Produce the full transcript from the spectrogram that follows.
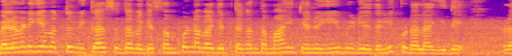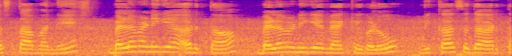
ಬೆಳವಣಿಗೆ ಮತ್ತು ವಿಕಾಸದ ಬಗ್ಗೆ ಸಂಪೂರ್ಣವಾಗಿರ್ತಕ್ಕಂಥ ಮಾಹಿತಿಯನ್ನು ಈ ವಿಡಿಯೋದಲ್ಲಿ ಕೊಡಲಾಗಿದೆ. ಪ್ರಸ್ತಾವನೆ ಬೆಳವಣಿಗೆಯ ಅರ್ಥ ಬೆಳವಣಿಗೆಯ ವ್ಯಾಖ್ಯೆಗಳು, ವಿಕಾಸದ ಅರ್ಥ,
